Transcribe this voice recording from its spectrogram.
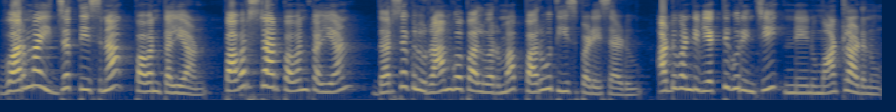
వర్మ ఇజ్జత్ తీసిన పవన్ కళ్యాణ్ పవర్ స్టార్ పవన్ కళ్యాణ్ దర్శకులు రామ్ గోపాల్ వర్మ పరువు తీసిపడేశాడు. అటువంటి వ్యక్తి గురించి నేను మాట్లాడను.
